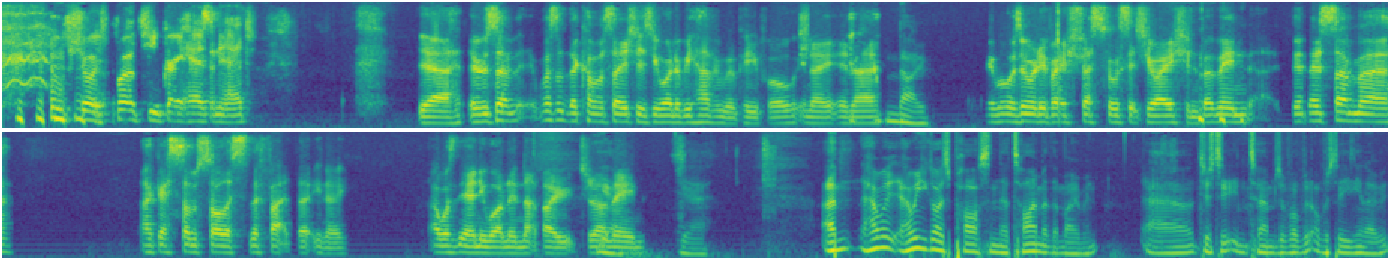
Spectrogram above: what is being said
I'm sure it's put a few grey hairs on your head. yeah, it was. Um, it wasn't the conversations you want to be having with people. You know, in a No, it was already a very stressful situation. But I mean, there's some, uh, I guess, some solace in the fact that you know, I wasn't the only one in that boat. Do you know what I mean? Yeah. Um, how are- how are you guys passing their time at the moment? Uh, just in terms of obviously you know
